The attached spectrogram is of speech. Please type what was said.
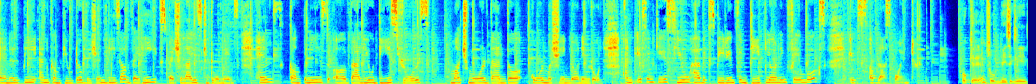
NLP and computer vision, these are very specialized domains. Hence, companies uh, value these roles much more than the core machine learning role. And if, in case, you have experience in deep learning frameworks, it's a plus point. Okay so basically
